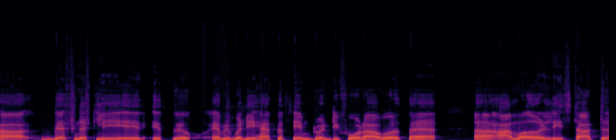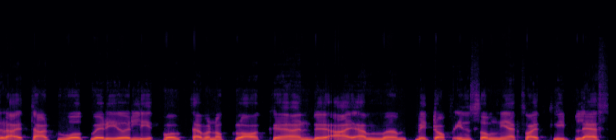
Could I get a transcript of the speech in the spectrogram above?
Uh, definitely, it, it, everybody has the same 24 hours. Uh, uh, I'm an early starter. I start work very early, for seven o'clock, and I am a bit of insomnia, so I sleep less.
